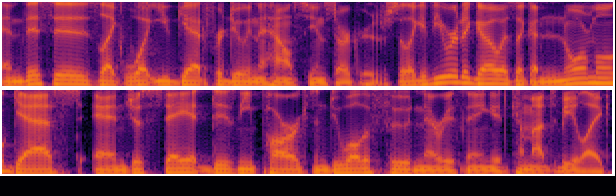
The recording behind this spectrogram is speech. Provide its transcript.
And this is like what you get for doing the Halcyon Star Cruiser. So like if you were to go as like a normal guest and just stay at Disney parks and do all the food and everything, it'd come out to be like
